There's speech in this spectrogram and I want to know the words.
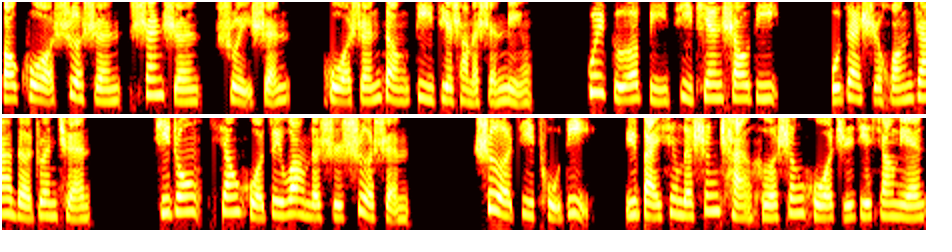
包括社神、山神、水神、火神等地界上的神灵，规格比祭天稍低，不再是皇家的专权。其中香火最旺的是社神，社即土地，与百姓的生产和生活直接相连，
